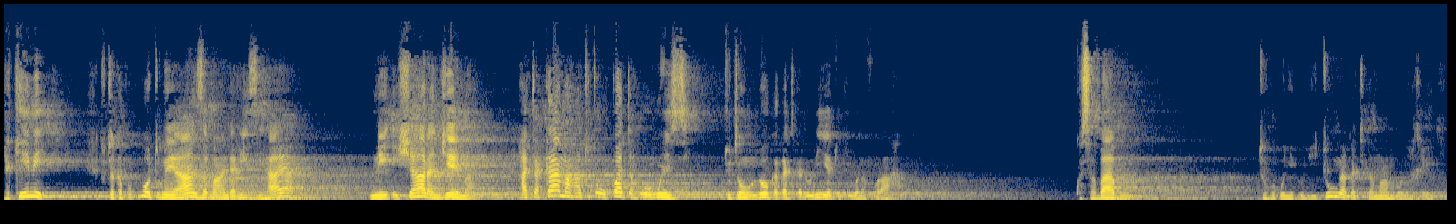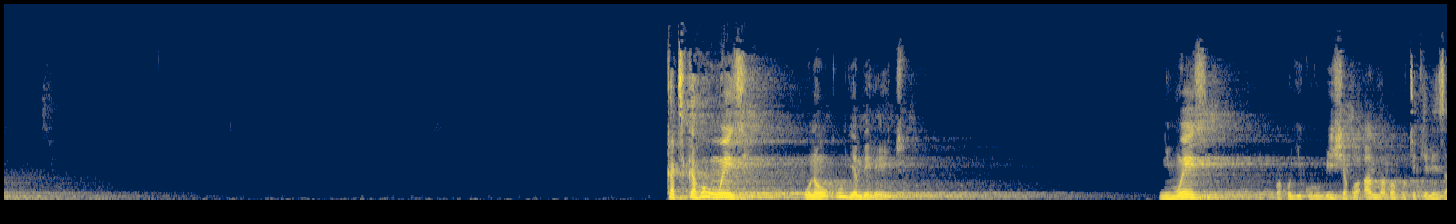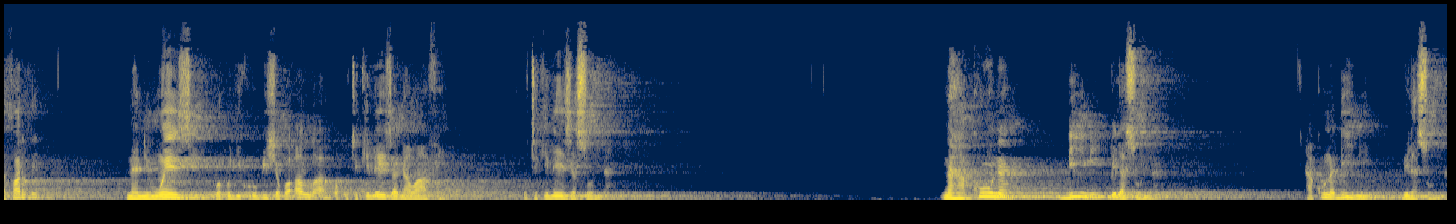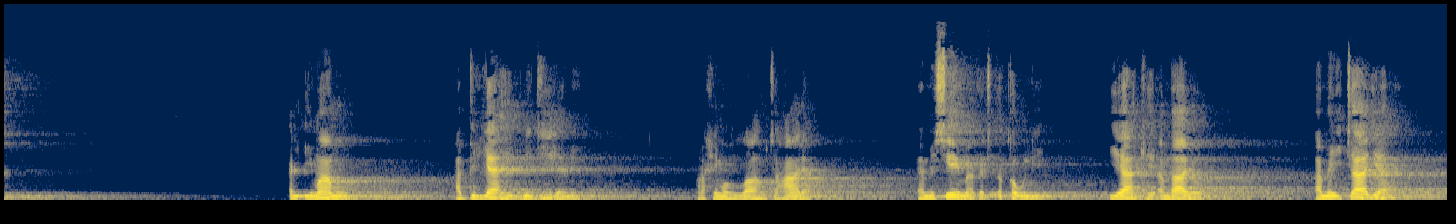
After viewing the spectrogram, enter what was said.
lakini tutakapokuwa tumeanza maandalizi haya ni ishara njema. Hata kama hatutaupata huo mwezi tutaondoka katika dunia tukiwa na furaha. Kwa sababu tuko kwenye kujituma katika mambo ya kheri. Katika huu mwezi unaokuja mbele yetu ni mwezi wa kujikurubisha kwa Allah kwa kutekeleza fardhi na ni mwezi wa kujikurubisha kwa Allah kwa kutekeleza nawafi kutekeleza sunna. Na hakuna dini bila sunna. Hakuna dini bila sunna. Al-imamu Abdullah ibn Jilani rahimahullahu ta'ala amesema katika kauli yake ambayo ameitaja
